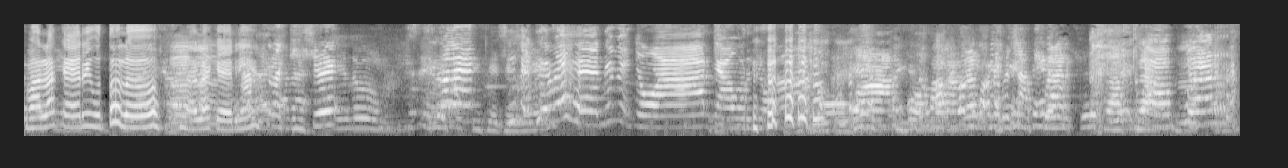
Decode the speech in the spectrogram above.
Malah keri utuh loh. Malah keri. Dhisik. Sisik dhewe hene mek nyuar, nyaur nyuar. Sabar. Sabar.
